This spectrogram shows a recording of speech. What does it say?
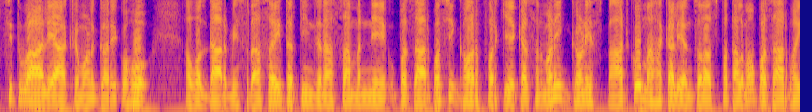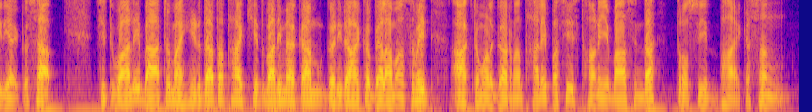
चितुवाले आक्रमण गरेको हो। हवलदार मिश्रा सहित तीनजना सामान्य उपचारपछि घर फर्किएका छन् भने गणेश भाटको महाकाली अञ्चल अस्पतालमा उपचार भइरहेको छ। चितुवाले बाटोमा हिँड्दा तथा खेतबारीमा काम गरिरहेको बेलामा समेत आक्रमण गर्न थालेपछि स्थानीय बासिन्दा त्रसित भएका छन्।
